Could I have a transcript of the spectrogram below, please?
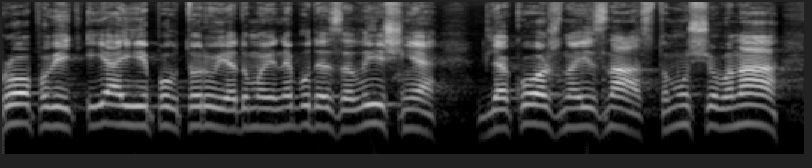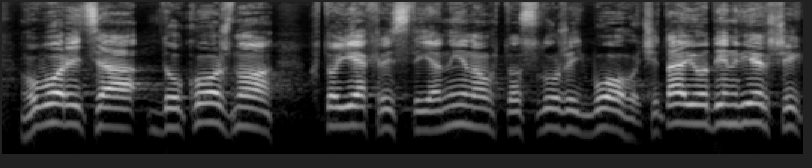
проповідь, і я її повторю. Я думаю, не буде залишнє для кожного з нас, тому що вона говориться до кожного, хто є християнином, хто служить Богу. Читаю один віршик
